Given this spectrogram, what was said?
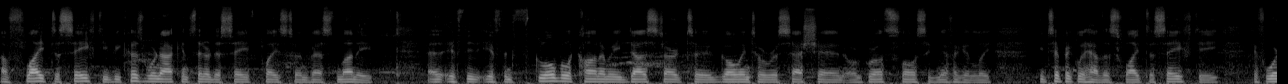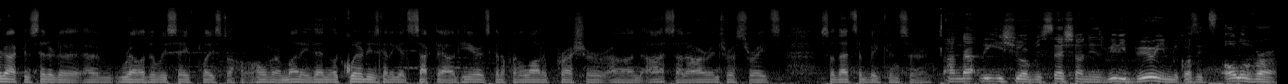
of flight to safety, because we're not considered a safe place to invest money, uh, if, the, if the global economy does start to go into a recession or growth slows significantly, you typically have this flight to safety. If we're not considered a, a relatively safe place to hold our money, then liquidity is going to get sucked out here. It's going to put a lot of pressure on us, on our interest rates. So that's a big concern. And that the issue of recession is really brewing because it's all over.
